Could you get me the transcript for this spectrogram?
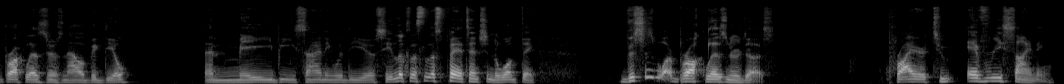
Brock Lesnar is now a big deal, and maybe signing with the UFC. Look, let's let's pay attention to one thing. This is what Brock Lesnar does. Prior to every signing,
